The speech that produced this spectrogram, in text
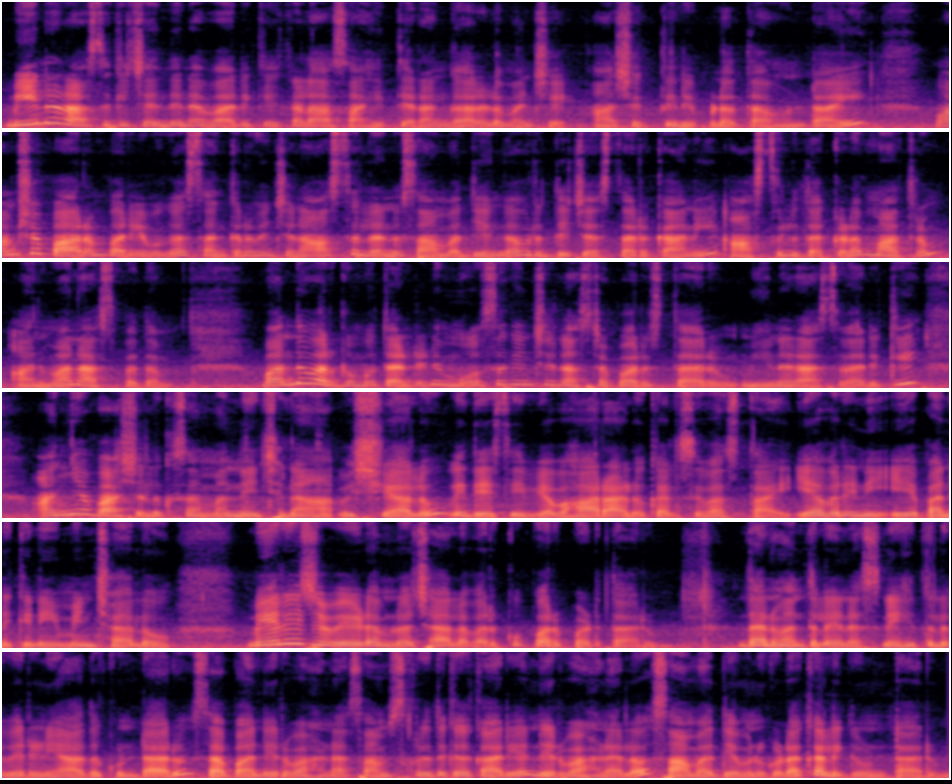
మీనరాశికి చెందిన వారికి కళా సాహిత్య రంగాలలో మంచి ఆసక్తి నిపుణత ఉంటాయి. వంశ పారంపర్యముగా సంక్రమించిన ఆస్తులను సామర్థ్యంగా వృద్ధి చేస్తారు. కానీ ఆస్తులు దక్కడం మాత్రం అనుమానాస్పదం. బంధువర్గము తండ్రిని మోసగించి నష్టపరుస్తారు. మీనరాశి వారికి అన్య భాషలకు సంబంధించిన విషయాలు విదేశీ వ్యవహారాలు కలిసి వస్తాయి. ఎవరిని ఏ పనికి నియమించాలో బేరీజు వేయడంలో చాలా వరకు పొరపడతారు. ధనవంతులైన స్నేహితులు వీరిని ఆదుకుంటారు. సభా నిర్వహణ సాంస్కృతిక కార్య నిర్వహణలో సామర్థ్యమును కూడా కలిగి ఉంటారు.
